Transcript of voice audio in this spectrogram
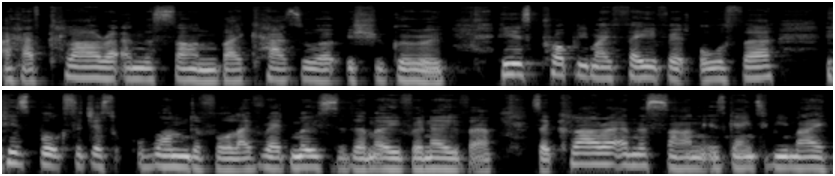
I have Clara and the Sun by Kazuo Ishiguro. He is probably my favorite author. His books are just wonderful. I've read most of them over and over. So Clara and the Sun is going to be my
